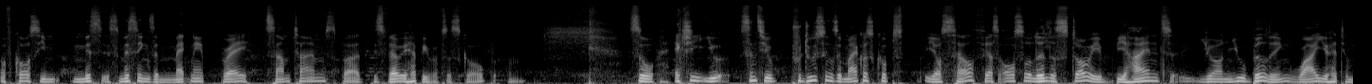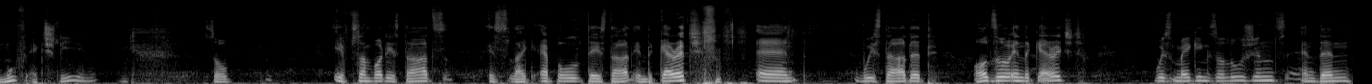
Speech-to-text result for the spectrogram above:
Of course, he miss is missing the magnet braid sometimes, but he's very happy with the scope. Um, so actually, you since you're producing the microscopes yourself, there's also a little story behind your new building. Why you had to move actually? So if somebody starts, it's like Apple, they start in the garage. and we started also in the garage with making solutions. And then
